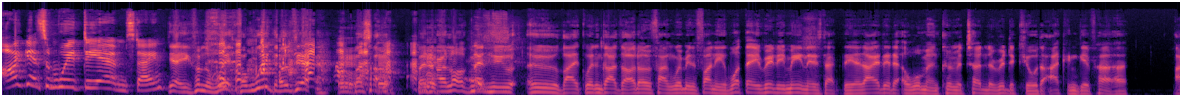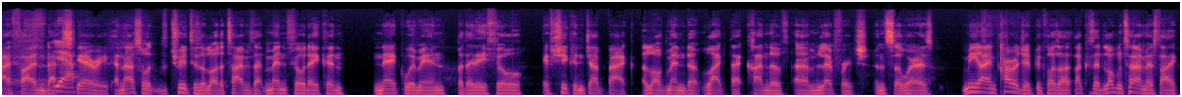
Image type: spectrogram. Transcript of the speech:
I get some weird DMs, Dane. Yeah, you're from the weird, from weirdos, yeah. But, so- but there are a lot of men who, who like when guys that don't find women funny. What they really mean is that the idea that a woman can return the ridicule that I can give her, I find that Yeah. scary. And that's what the truth is. A lot of the times that men feel they can neg women, but then they feel if she can jab back, a lot of men don't like that kind of um, leverage. And so, whereas me, I encourage it because, uh, like I said, long term, it's like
